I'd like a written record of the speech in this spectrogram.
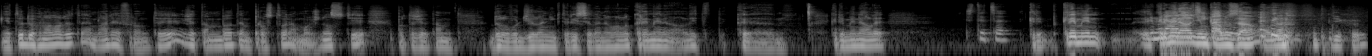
mě to dohnalo do té mladé fronty, že tam byl ten prostor a možnosti, protože tam bylo oddělení, které se věnovalo kriminalit, kriminali, Styce. Krim, krimin, kriminálním kauzám. děkuji.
